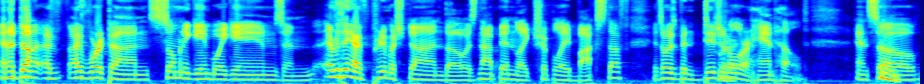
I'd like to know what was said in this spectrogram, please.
And I've done I've I've worked on so many Game Boy games, and everything I've pretty much done though has not been like AAA box stuff. It's always been digital or handheld, and so.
